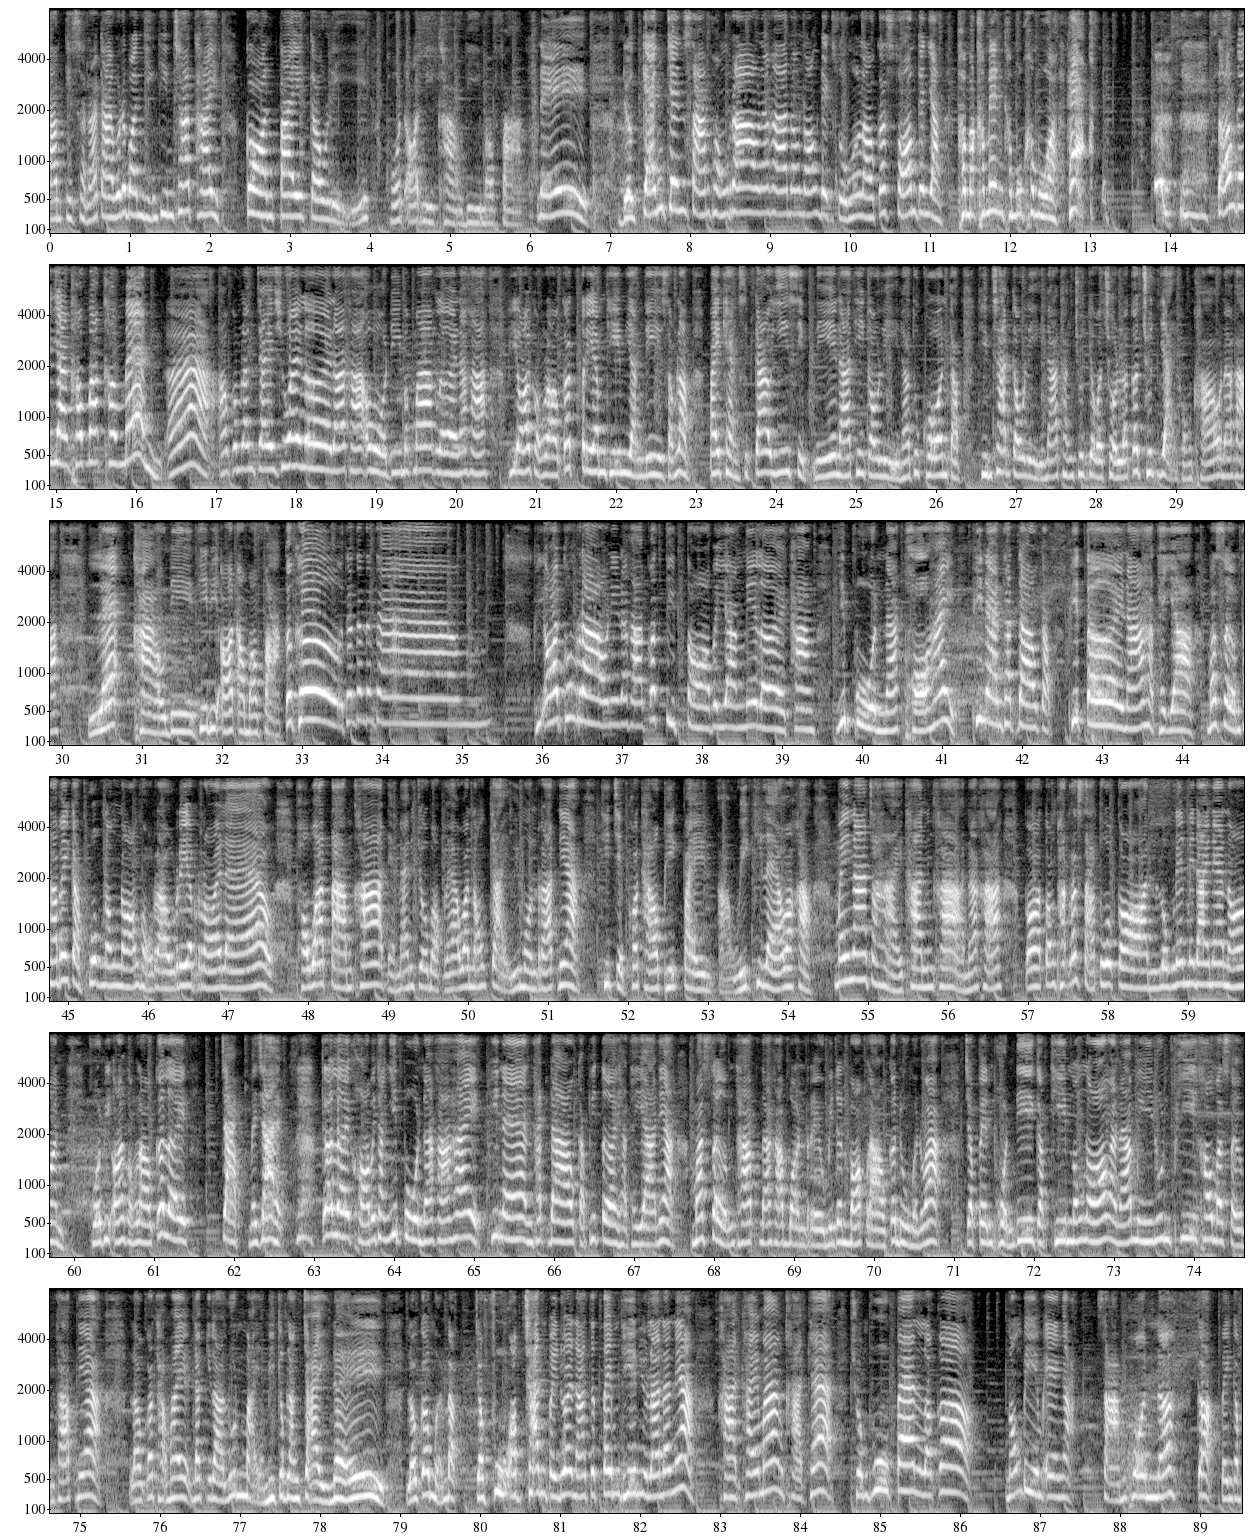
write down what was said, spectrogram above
ตามติดสถานการณ์วอลเลย์บอลหญิงทีมชาติไทยก่อนไปเกาหลี โค้ดออสมีข่าวดีมาฝากนี่เดอะแก๊งเจน 3 ของเรานะคะ น้องๆเด็กสูงของเราก็ซ้อมกันอย่างขมักเขม้นขมุกขมัวแฮะ ซ้อมกันอย่างคำมักเขม้นอ่าเอากำลังใจช่วยเลยนะคะ โอ้โหดีมากๆเลยนะคะ พี่ออสของเราก็เตรียมทีมอย่างดีสำหรับไปแข่ง 19-20 นี้นะที่เกาหลีนะทุกคนกับทีมชาติเกาหลีนะทั้งชุดเยาวชนแล้วก็ชุดใหญ่ของเขานะคะ และข่าวดีที่พี่ออสเอามาฝากก็คือท่าน อสของเรานี่นะคะ ก็ติดต่อไปยังนี่เลยทางญี่ปุ่นนะ ขอให้พี่แนนทัดดาวกับพี่เตยนะ หัตถยามาเสริมทัพให้กับพวกน้องๆของเราเรียบร้อยแล้ว เพราะว่าตามคาดเนี่ยแม่พี่โจบอกแล้วว่าน้องไก่วิมลรัตน์เนี่ยที่เจ็บข้อเท้าพลิกไปอ่าวิกที่แล้วอะค่ะ ไม่น่าจะหายทันค่ะนะคะ ก็ต้องพักรักษาตัวก่อนลงเล่นไม่ได้แน่นอนโค้ชพี่ออสของเราก็เลย จับไม่ใช่ ก็เลยขอไปทางญี่ปุ่นนะคะ ให้พี่แนนทัดดาวกับพี่เตยหัตถยาเนี่ยมาเสริมทัพนะคะบอลเร็วมิดเดิลบล็อกเราก็ดูเหมือนว่าจะเป็นผลดีกับทีมน้องๆอะนะมีรุ่นพี่เข้ามาเสริมทัพเนี่ยเราก็ทำให้นักกีฬารุ่นใหม่มีกำลังใจในแล้วก็เหมือนแบบจะฟูลออปชั่นไปด้วยนะ จะเต็มทีมอยู่แล้วนะเนี่ยขาดใครมั่งขาดแค่ชมพู่แป้นแล้วก็น้องบีมเองอะสามคนนะก็เป็นกำ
